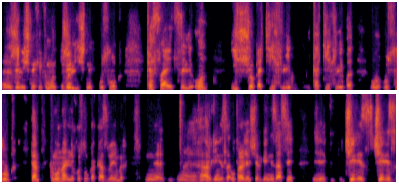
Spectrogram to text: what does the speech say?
э, жилищных и коммун... жилищных услуг, касается ли он еще каких-либо каких-либо услуг, там, коммунальных услуг, оказываемых э, э, организа... управляющей организацией через, через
